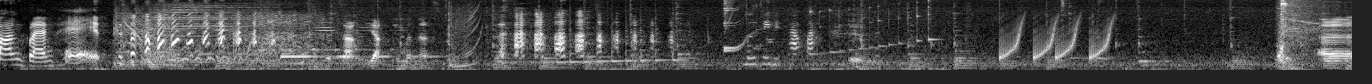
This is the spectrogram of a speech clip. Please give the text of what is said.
ปังแปลงเพศสั่งยักษ์นี่มันนะ มือตีผิดทางปะเออ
